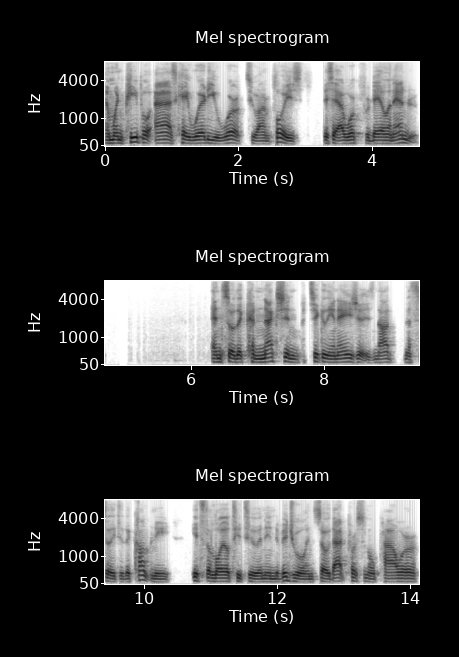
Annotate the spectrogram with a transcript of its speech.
And when people ask, hey, where do you work to our employees? They say, I work for Dale and Andrew. And so the connection, particularly in Asia, is not necessarily to the company, it's the loyalty to an individual. And so that personal power,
